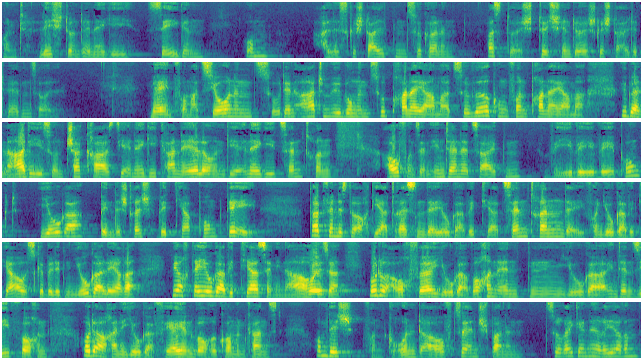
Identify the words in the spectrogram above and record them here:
und Licht und Energie, Segen, um alles gestalten zu können, was durch dich hindurch gestaltet werden soll. Mehr Informationen zu den Atemübungen, zu Pranayama, zur Wirkung von Pranayama, über Nadis und Chakras, die Energiekanäle und die Energiezentren auf unseren Internetseiten www.yoga-vidya.de. Dort findest du auch die Adressen der Yoga Vidya Zentren, der von Yoga Vidya ausgebildeten Yogalehrer, wie auch der Yoga Vidya Seminarhäuser, wo du auch für Yoga Wochenenden, Yoga Intensivwochen oder auch eine Yoga Ferienwoche kommen kannst, um dich von Grund auf zu entspannen, zu regenerieren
